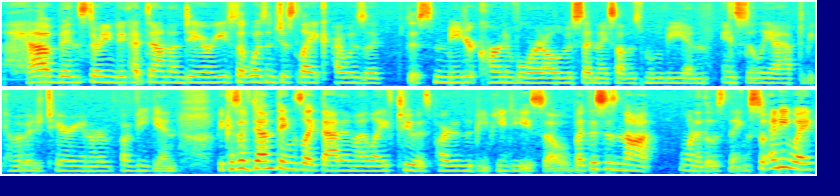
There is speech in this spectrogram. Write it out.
have been starting to cut down on dairy, so it wasn't just like I was a this major carnivore and all of a sudden I saw this movie and instantly I have to become a vegetarian or a, a vegan. Because I've done things like that in my life too as part of the BPD so but this is not one of those things. So anyway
